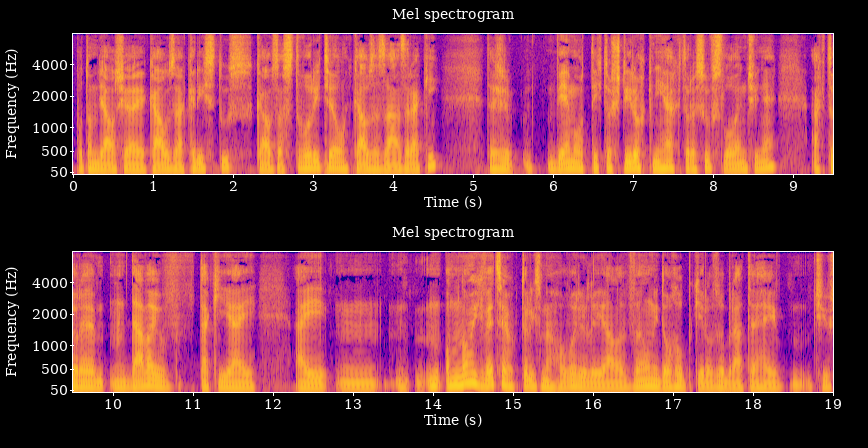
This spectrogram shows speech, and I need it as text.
Potom ďalšia je kauza Kristus, kauza stvoriteľ, kauza zázraky. Takže viem o týchto štyroch knihách, ktoré sú v Slovenčine a ktoré dávajú taký aj, aj mm, o mnohých veciach, o ktorých sme hovorili, ale veľmi dohlbky rozobraté, hej, či už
